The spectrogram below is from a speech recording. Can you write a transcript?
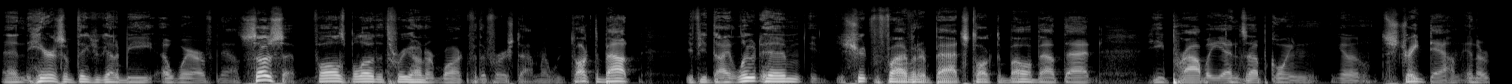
and here's some things you got to be aware of now. Sosa falls below the 300 mark for the first time. Now, we've talked about if you dilute him, you shoot for 500 bats. Talk to Bo about that. He probably ends up going, you know, straight down in a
